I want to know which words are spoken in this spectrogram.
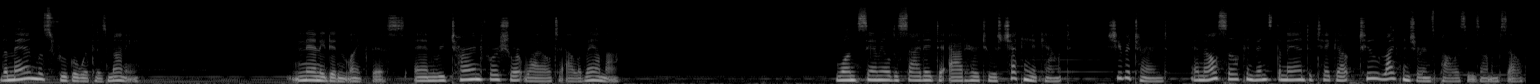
the man was frugal with his money. Nanny didn't like this and returned for a short while to Alabama. Once Samuel decided to add her to his checking account, she returned and also convinced the man to take out two life insurance policies on himself.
